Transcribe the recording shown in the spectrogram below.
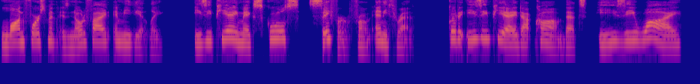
law enforcement is notified immediately. EzyPA makes schools safer from any threat. Go to ezypa.com. That's E E-Z-Y-P-A.com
